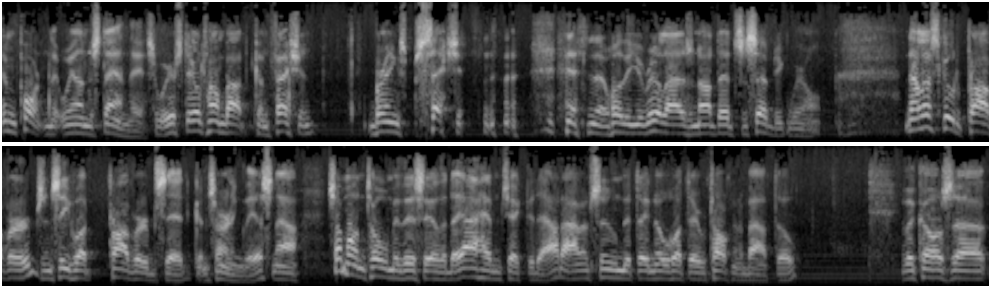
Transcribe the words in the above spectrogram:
important that we understand this. We're still talking about confession brings possession. and uh, whether you realize or not, that's the subject we're on. Now let's go to Proverbs and see what Proverbs said concerning this. Now, someone told me this the other day. I haven't checked it out. I assume that they know what they were talking about, though, because uh,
